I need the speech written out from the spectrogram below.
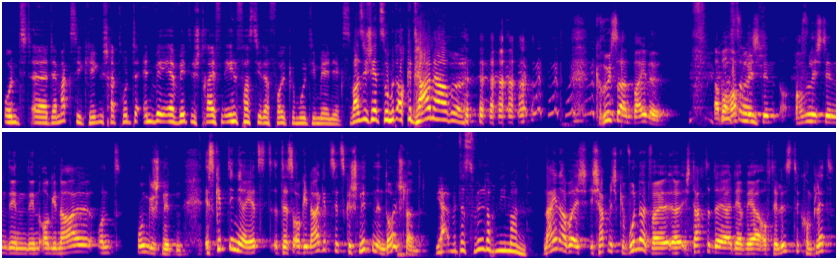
Und äh, der Maxi King schreibt drunter, NWR wählt den Streifen eh in fast jeder Folge Multimaniacs. Was ich jetzt somit auch getan habe. Grüße an beide. Aber Grüßt hoffentlich, euch. den, hoffentlich den, den, den Original und ungeschnitten. Es gibt den ja jetzt, das Original gibt's jetzt geschnitten in Deutschland. Ja, aber das will doch niemand. Nein, aber ich, ich habe mich gewundert, weil äh, ich dachte, der, der wäre auf der Liste komplett.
